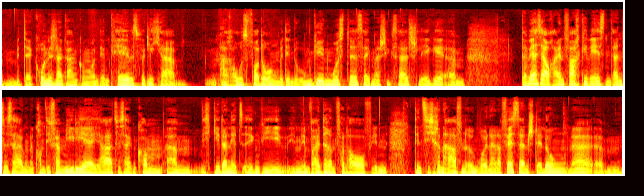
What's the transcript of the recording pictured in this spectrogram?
mit der chronischen Erkrankung und dem Krebs wirklich ja Herausforderungen, mit denen du umgehen musstest, sag ich mal, Schicksalsschläge. Ähm, da wäre es ja auch einfach gewesen, dann zu sagen, und dann kommt die Familie, ja, zu sagen, komm, ähm, ich gehe dann jetzt irgendwie im, im, weiteren Verlauf in den sicheren Hafen irgendwo in einer Festanstellung, ne, ähm,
